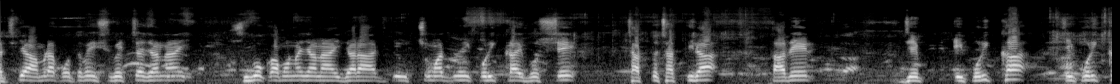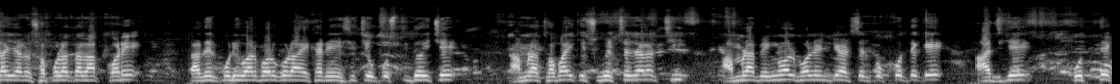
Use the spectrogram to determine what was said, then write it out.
আজকে আমরা প্রথমেই শুভেচ্ছা জানাই শুভকামনা জানাই যারা আজকে উচ্চ মাধ্যমিক পরীক্ষায় বসছে। ছাত্রছাত্রীরা তাদের যে এই পরীক্ষা, সেই পরীক্ষায় যেন সফলতা লাভ করে, তাদের পরিবারবর্গরা এখানে এসেছে, উপস্থিত হয়েছে। আমরা সবাইকে শুভেচ্ছা জানাচ্ছি। আমরা বেঙ্গল ভলেন্টিয়ার্সের পক্ষ থেকে আজকে প্রত্যেক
